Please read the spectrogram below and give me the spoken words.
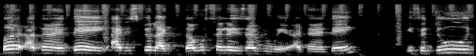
But at the end of the day, I just feel like double standard is everywhere. At the end of the day, if a dude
